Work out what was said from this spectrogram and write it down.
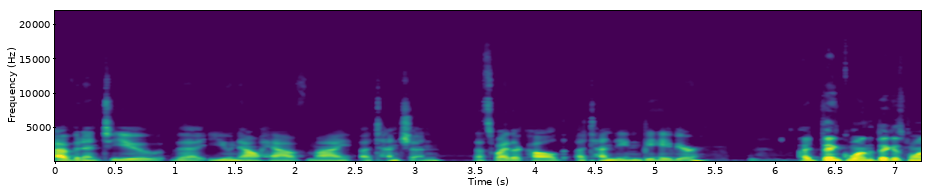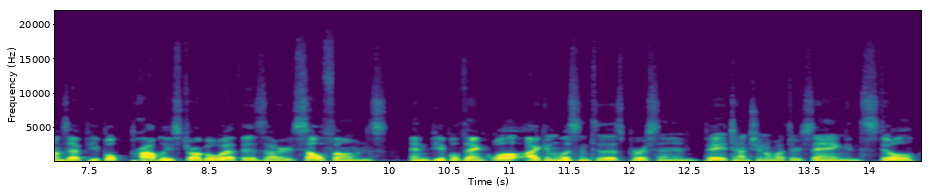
evident to you that you now have my attention. That's why they're called attending behavior. I think one of the biggest ones that people probably struggle with is our cell phones. And people think, well, I can listen to this person and pay attention to what they're saying and still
